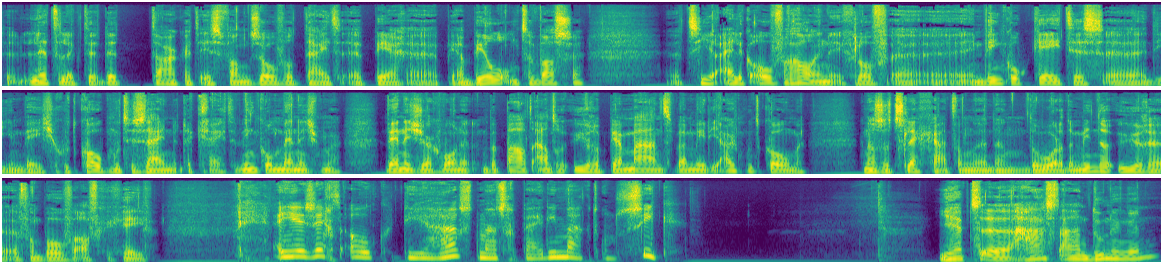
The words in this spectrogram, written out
letterlijk de, de target is van zoveel tijd eh, per, eh, per bil om te wassen. Dat zie je eigenlijk overal. En ik geloof uh, in winkelketens uh, die een beetje goedkoop moeten zijn... daar krijgt de winkelmanager manager gewoon een bepaald aantal uren per maand... waarmee die uit moet komen. En als het slecht gaat, dan, dan, dan worden er minder uren van bovenaf gegeven. En je zegt ook, die haastmaatschappij die maakt ons ziek. Je hebt uh, haastaandoeningen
